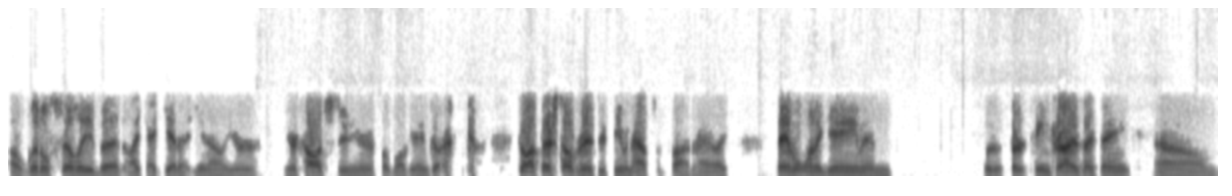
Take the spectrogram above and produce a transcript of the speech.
a, a little silly, but like I get it. You know, you're you're a college student, you're in a football game. Go go out there, celebrate your team, and have some fun, right? Like they haven't won a game in was it 13 tries, I think. Um,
